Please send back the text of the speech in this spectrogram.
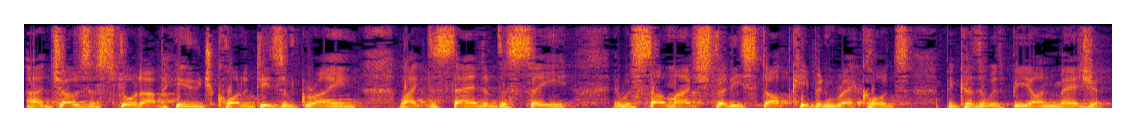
Uh, Joseph stored up huge quantities of grain, like the sand of the sea. It was so much that he stopped keeping records because it was beyond measure.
